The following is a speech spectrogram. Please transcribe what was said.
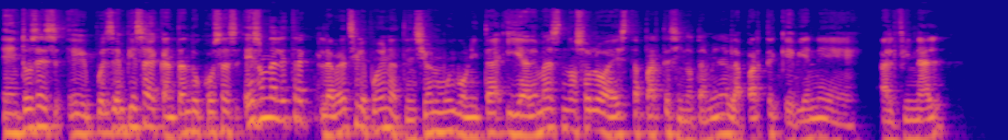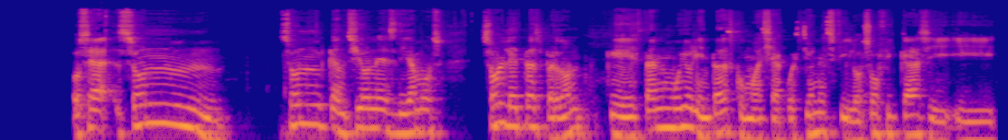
Entonces, eh, pues empieza cantando cosas. Es una letra, la verdad, si le ponen atención, muy bonita. Y además, no solo a esta parte, sino también a la parte que viene al final, O sea, son, son canciones, digamos, son letras, perdón, que están muy orientadas como hacia cuestiones filosóficas y, y,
